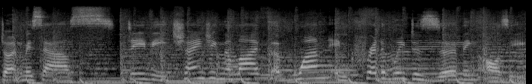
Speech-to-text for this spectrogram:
Don't miss our Stevie changing the life of one incredibly deserving Aussie.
